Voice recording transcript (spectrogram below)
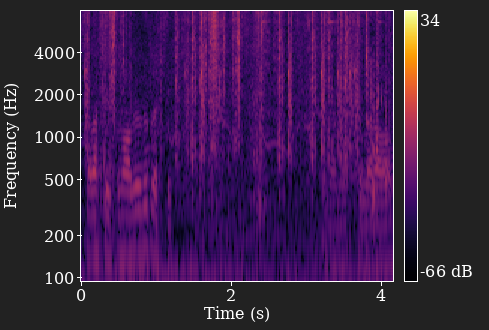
İnşallah sesimi alıyordur da şey. Hemen şuraları alalım.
